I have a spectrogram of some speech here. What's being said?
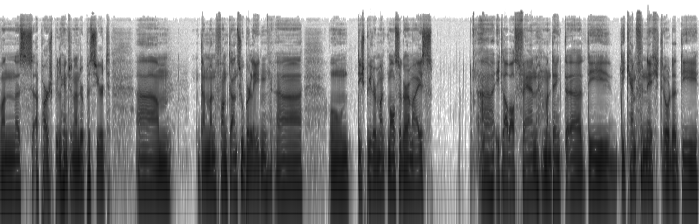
wenn es ein paar Spiele hintereinander passiert. Ähm, dann man fängt an zu überlegen äh, und die Spieler manchmal sogar am Eis. Äh, ich glaube als Fan, man denkt, äh, die, die kämpfen nicht oder die,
